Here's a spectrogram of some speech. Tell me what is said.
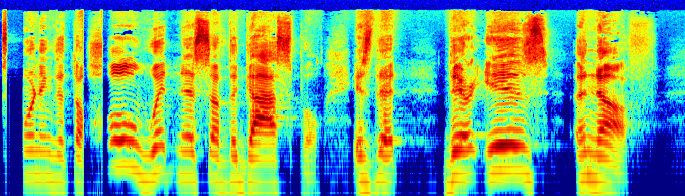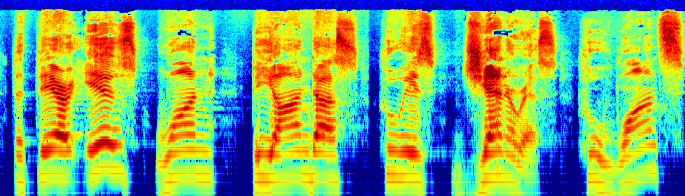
this morning that the whole witness of the gospel is that there is enough that there is one beyond us who is generous, who wants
